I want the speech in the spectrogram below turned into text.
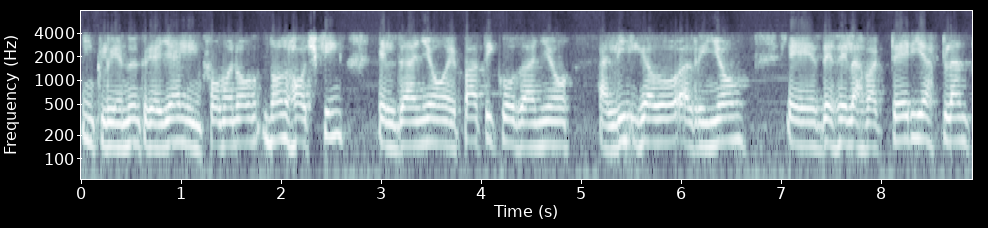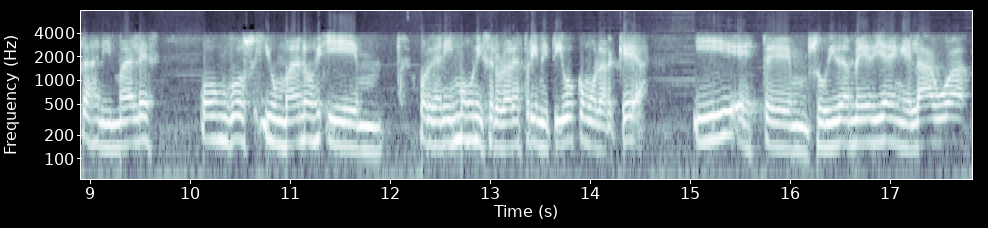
incluyendo entre ellas el linfoma non-Hodgkin, el daño hepático, daño al hígado, al riñón, eh, desde las bacterias, plantas, animales, hongos y humanos y mm, organismos unicelulares primitivos como la arquea. Y este, su vida media en el agua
